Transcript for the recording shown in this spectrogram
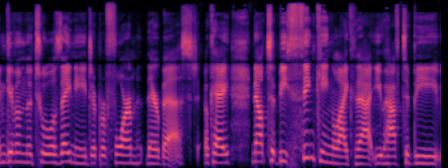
and give them the tools they need to perform their best. Okay. Now, to be thinking like that, you have to be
